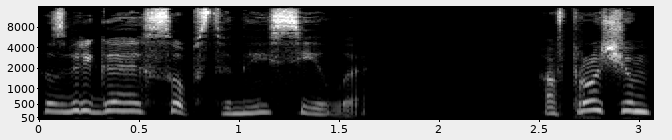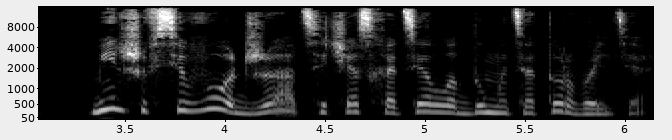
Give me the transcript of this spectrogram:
сберегая собственные силы. А впрочем, меньше всего Джад сейчас хотела думать о Торвальде.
